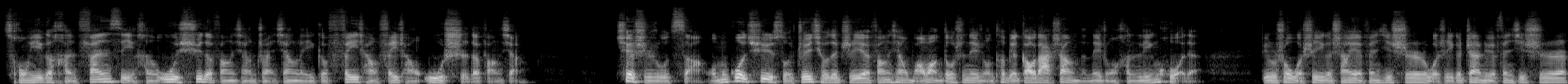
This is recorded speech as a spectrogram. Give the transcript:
从一个很 fancy、很务虚的方向转向了一个非常非常务实的方向，确实如此啊。我们过去所追求的职业方向，往往都是那种特别高大上的那种、很灵活的。比如说，我是一个商业分析师，我是一个战略分析师，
